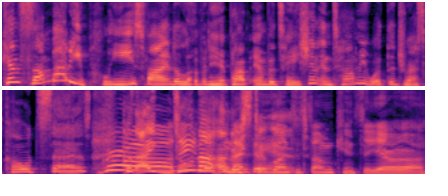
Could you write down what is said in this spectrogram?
Can somebody please find a love and hip hop invitation and tell me what the dress code says? Girl, because I do not understand. Like they're going to some quinceañera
